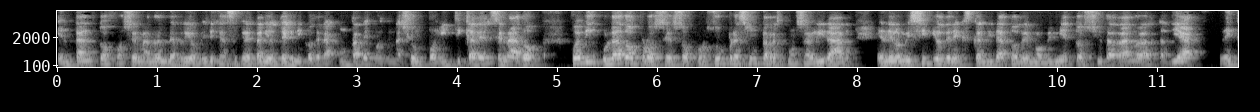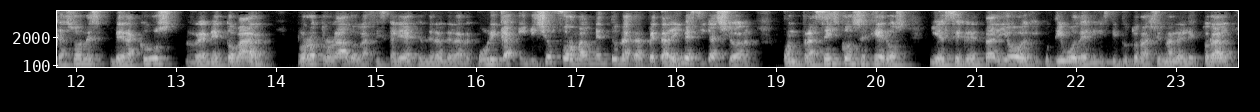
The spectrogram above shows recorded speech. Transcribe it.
En tanto, José Manuel de Río Virgen, secretario técnico de la Junta de Coordinación Política del Senado, fue vinculado a proceso por su presunta responsabilidad en el homicidio del ex candidato de Movimiento Ciudadano a la alcaldía de Cazones, Veracruz, René Tobar. Por otro lado, la Fiscalía General de la República inició formalmente una carpeta de investigación contra seis consejeros y el secretario ejecutivo del Instituto Nacional Electoral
